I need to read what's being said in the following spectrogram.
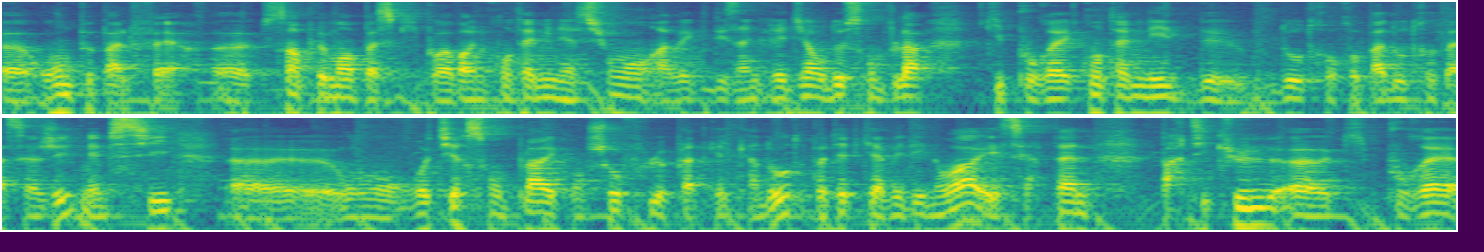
euh, on ne peut pas le faire. Euh, tout simplement parce qu'il pourrait avoir une contamination avec des ingrédients de son plat qui pourraient contaminer d'autres repas d'autres passagers, même si on retire son plat et qu'on chauffe le plat de quelqu'un d'autre, peut-être qu'il y avait des noix et certaines particules qui pourraient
